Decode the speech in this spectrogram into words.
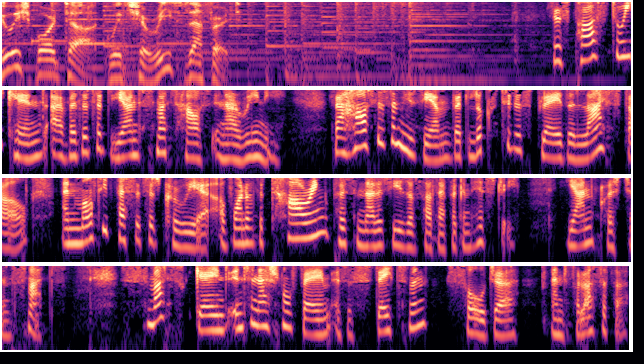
Jewish Board Talk with Cherise Zeffert. This past weekend, I visited Jan Smuts' house in Irene. The house is a museum that looks to display the lifestyle and multifaceted career of one of the towering personalities of South African history, Jan Christian Smuts. Smuts gained international fame as a statesman, soldier, and philosopher.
